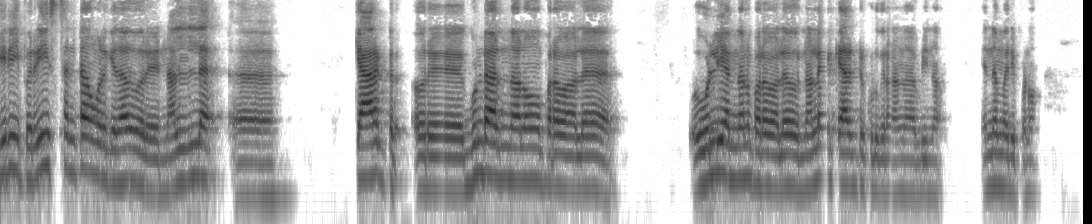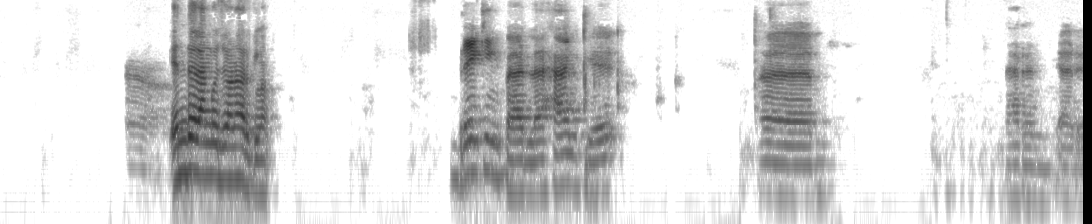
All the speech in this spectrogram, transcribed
Giri இப்ப ரீசெண்டா உங்களுக்கு ஏதாவது ஒரு நல்ல கேரக்டர் ஒரு குண்டா இருந்தாலும் பரவாயில்ல. ஒல்லியா இருந்தாலும் பரவாயில்ல. ஒரு நல்ல கேரக்டர் கொடுக்குறாங்க அப்படின்னா. என்ன மாதிரி படம்? எந்த லாங்குவேஜ் வேணா இருக்கலாம். பிரேக்கிங் பேட்ல ஹேங்க் யாரு?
